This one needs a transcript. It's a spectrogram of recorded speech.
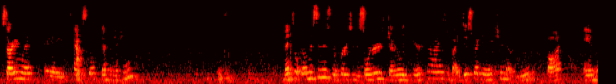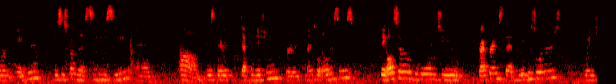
Starting with a textbook definition, Mental illnesses refer to disorders generally characterized by dysregulation of mood, thought, and or behavior. This is from the CDC and um, is their definition for mental illnesses. They also began to reference that mood disorders, which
